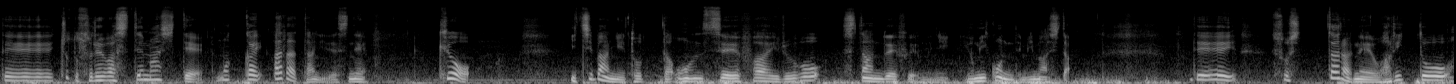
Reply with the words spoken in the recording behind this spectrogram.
でちょっとそれは捨てましてもう一回新たにですね今日一番に撮った音声ファイルをスタンド FM に読み込んでみました。でそしたらね割と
